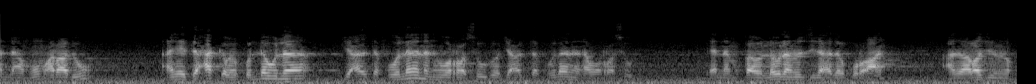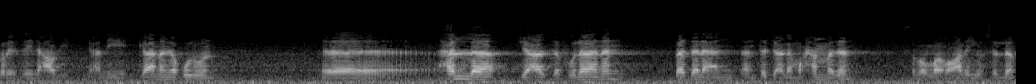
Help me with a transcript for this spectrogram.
أنهم هم أرادوا أن يتحكموا يقول لولا جعلت فلانا هو الرسول وجعلت فلانا هو الرسول. لأنهم قالوا لولا نزل هذا القرآن على رجل من القريتين عظيم. يعني كانهم يقولون آه، هل جعلت فلانا بدل أن تجعل محمدا صلى الله عليه وسلم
